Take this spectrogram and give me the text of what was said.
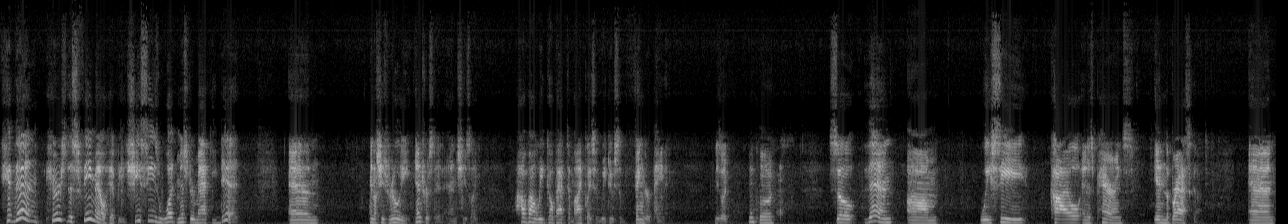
he, then here's this female hippie. She sees what Mr. Mackey did. And you know, she's really interested and she's like, How about we go back to my place and we do some finger painting? And he's like, Okay. So then um we see Kyle and his parents in Nebraska. And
